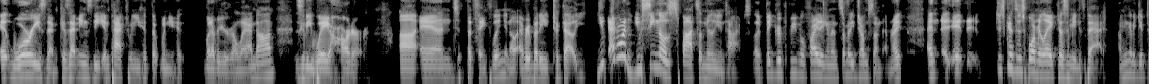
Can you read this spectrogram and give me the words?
It worries them because that means the impact when you hit the when you hit whatever you're going to land on is going to be way harder. Uh, and but thankfully, you know, everybody took that. You everyone you've seen those spots a million times, like big group of people fighting, and then somebody jumps on them, right? And it, it just because it's formulaic doesn't mean it's bad. I'm going to get to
